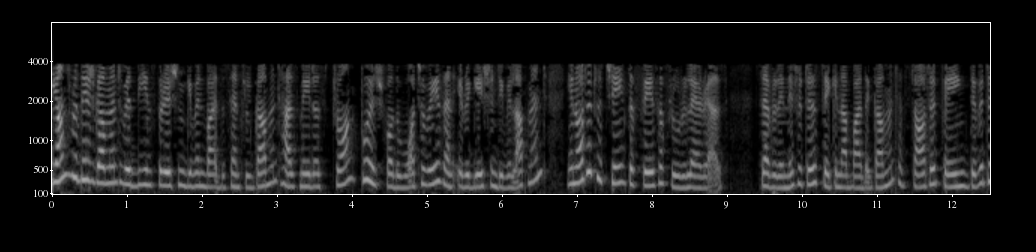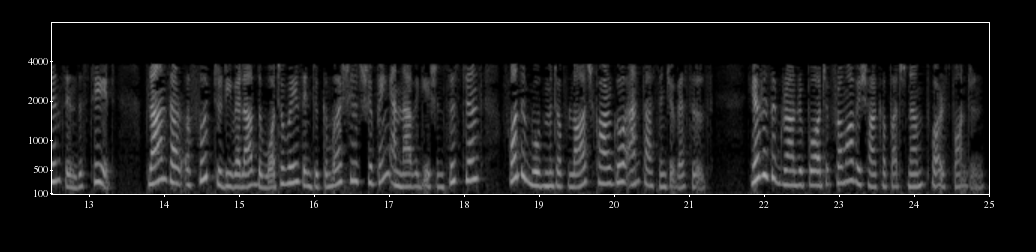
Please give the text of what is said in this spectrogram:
The Andhra Pradesh government, with the inspiration given by the central government, has made a strong push for the waterways and irrigation development in order to change the face of rural areas. Several initiatives taken up by the government have started paying dividends in the state. Plans are afoot to develop the waterways into commercial shipping and navigation systems for the movement of large cargo and passenger vessels. Here is a ground report from our Visakhapatnam correspondent.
